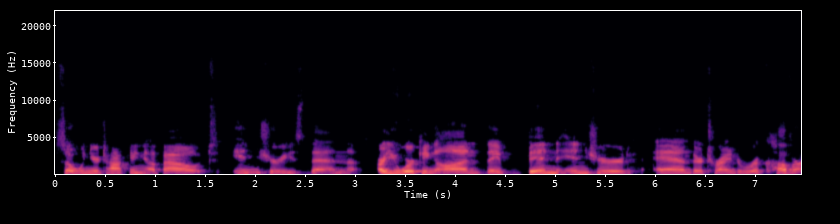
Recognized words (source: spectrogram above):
So when you're talking about injuries then, are you working on they've been injured and they're trying to recover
